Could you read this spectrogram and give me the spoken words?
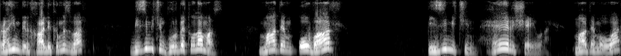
rahim bir halikimiz var bizim için gurbet olamaz. Madem o var bizim için her şey var. Madem o var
